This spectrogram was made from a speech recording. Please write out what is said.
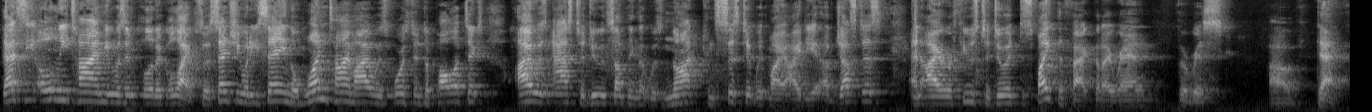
That's the only time he was in political life. So essentially what he's saying, the one time I was forced into politics, I was asked to do something that was not consistent with my idea of justice, and I refused to do it despite the fact that I ran the risk of death.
